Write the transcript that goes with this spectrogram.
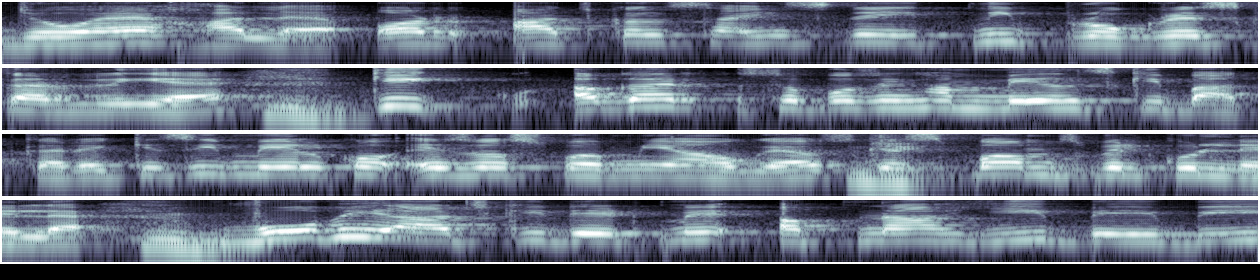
जो है हल है और आजकल साइंस ने इतनी प्रोग्रेस कर ली है हम्म। कि अगर सपोजिंग हम मेल्स की बात करें किसी मेल को एजोस्पर्मिया हो गया उसके स्पर्म्स बिल्कुल नील है हम्म। वो भी आज की डेट में अपना ही बेबी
